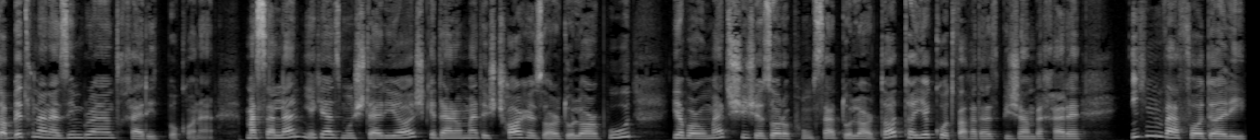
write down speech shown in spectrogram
تا بتونن از این برند خرید بکنن. مثلا یکی از مشتریاش که درآمدش 4000 دلار بود یه بار اومد 6500 دلار داد تا یه کت فقط از بیژن بخره. این وفاداری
